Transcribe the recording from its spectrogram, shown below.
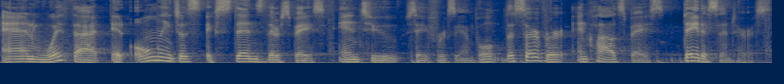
And with that, it only just extends their space into, say, for example, the server and cloud space, data centers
